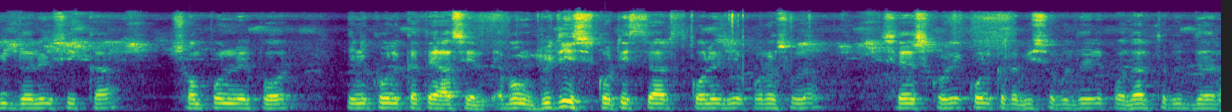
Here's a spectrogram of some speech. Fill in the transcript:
বিদ্যালয়ে শিক্ষা সম্পন্নের পর তিনি কলকাতায় আসেন এবং ব্রিটিশ স্কটিশ চার্চ কলেজে পড়াশোনা শেষ করে কলকাতা বিশ্ববিদ্যালয়ে পদার্থবিদ্যার,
